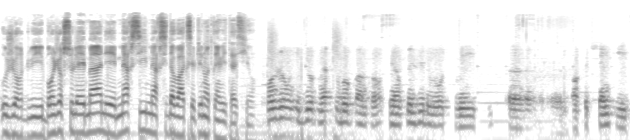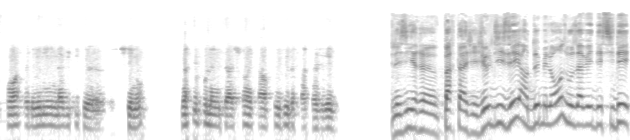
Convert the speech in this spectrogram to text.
aujourd'hui. Bonjour Suleiman et merci, merci d'avoir accepté notre invitation. Bonjour M. Diop, merci beaucoup encore. C'est un plaisir de vous retrouver ici euh, dans cette chaîne qui commence à devenir une habitude euh, chez nous. Merci pour l'invitation et c'est un plaisir de partager. Plaisir euh, partagé. Je le disais, en 2011, vous avez décidé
